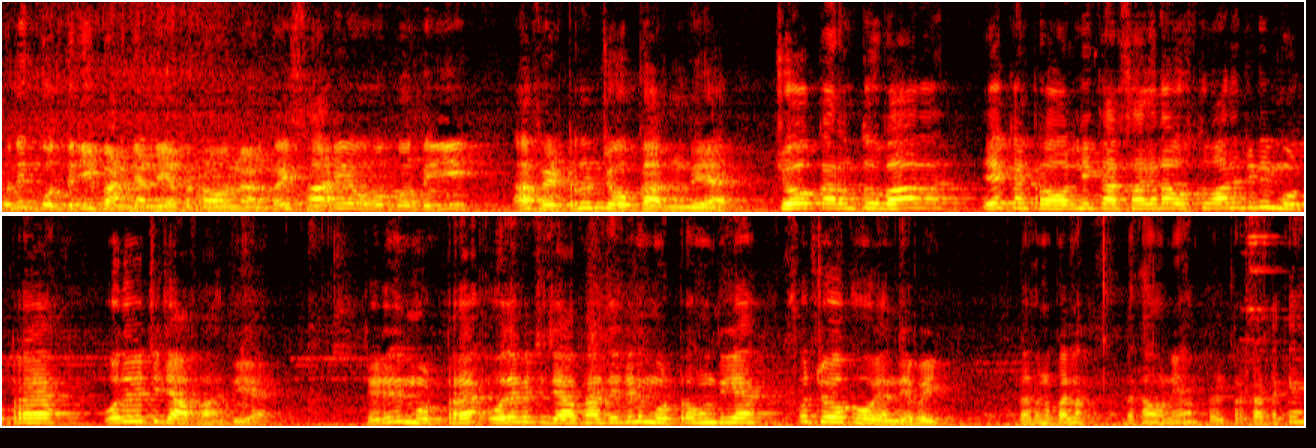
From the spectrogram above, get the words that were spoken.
ਉਹਦੀ ਗੁੱਦ ਜੀ ਬਣ ਜਾਂਦੀ ਆ ਪੈਟਰੋਲ ਨਾਲ। ਬਈ ਸਾਰੇ ਉਹ ਗੁੱਦ ਜੀ ਆ ਫਿਲਟਰ ਨੂੰ ਚੋਕ ਕਰ ਦਿੰਦੇ ਆ। ਚੋਕ ਕਰਨ ਤੋਂ ਬਾਅਦ ਇਹ ਕੰਟਰੋਲ ਨਹੀਂ ਕਰ ਸਕਦਾ, ਉਸ ਤੋਂ ਬਾਅਦ ਜਿਹੜੀ ਮੋਟਰ ਹੈ, ਉਹਦੇ ਵਿੱਚ ਜਾ ਫਸਦੀ ਹੈ। ਜਿਹੜੀ ਮੋਟਰ ਹੈ, ਉਹਦੇ ਵਿੱਚ ਜਾ ਫਸਦੀ ਹੈ, ਜਿਹੜੀ ਮੋਟਰ ਹੁੰਦੀ ਹੈ, ਉਹ ਚੋਕ ਹੋ ਜਾਂਦੀ ਹੈ ਬਈ। ਮੈਂ ਤੁਹਾਨੂੰ ਪਹਿਲਾਂ ਦਿਖਾਉਂਦੇ ਆ ਫਿਲਟਰ ਕੱਟ ਕੇ।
